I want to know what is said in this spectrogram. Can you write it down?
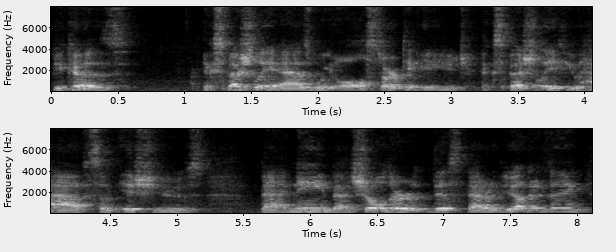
Because, especially as we all start to age, especially if you have some issues bad knee, bad shoulder, this, that, or the other thing,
